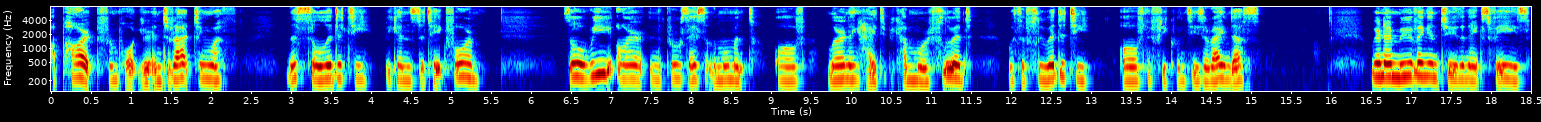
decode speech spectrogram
apart from what you're interacting with. This solidity begins to take form. So, we are in the process at the moment of learning how to become more fluid with the fluidity of the frequencies around us. We're now moving into the next phase,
